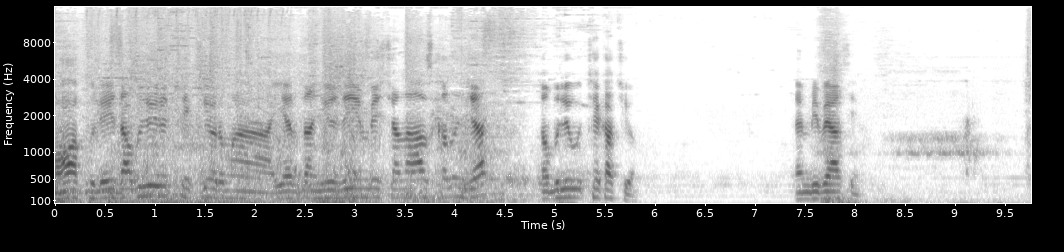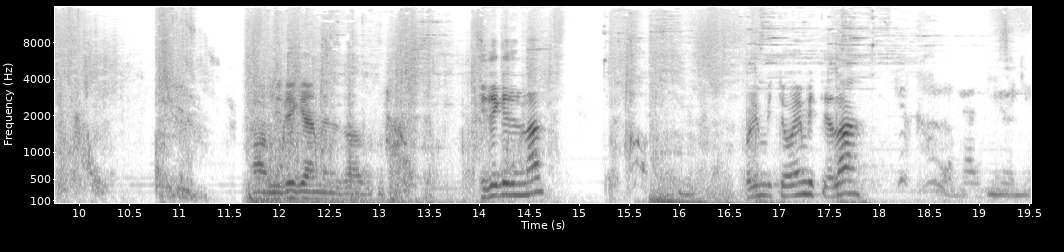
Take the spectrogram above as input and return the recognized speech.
Aa play W ile tekliyorum ha. Yarıdan %25 canı az kalınca W tek atıyor. Ben bir B atayım. Aa mide gelmeniz lazım. Mide gelin lan. Oyun bitti oyun bitti lan. Görmedim.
